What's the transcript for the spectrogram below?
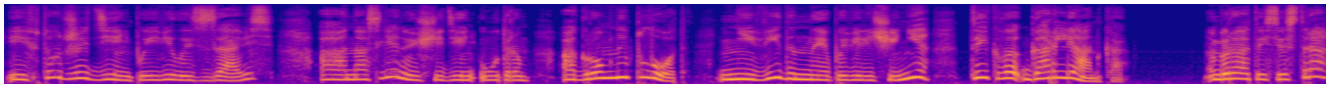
и в тот же день появилась зависть, а на следующий день утром огромный плод, невиданная по величине тыква-горлянка. Брат и сестра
